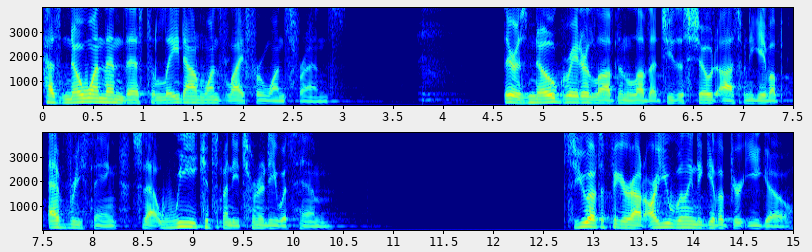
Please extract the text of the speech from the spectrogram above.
has no one than this to lay down one's life for one's friends. There is no greater love than the love that Jesus showed us when He gave up everything so that we could spend eternity with Him. So you have to figure out are you willing to give up your ego?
